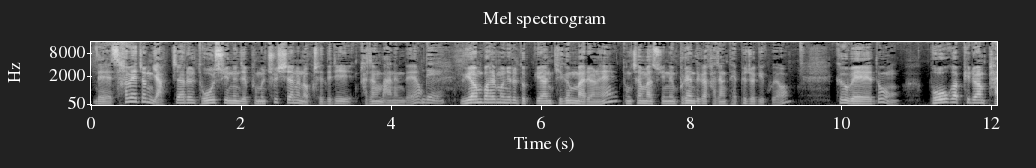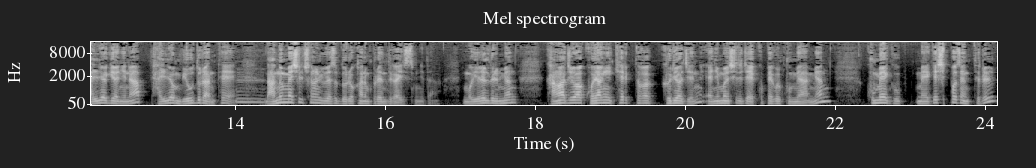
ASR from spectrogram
네, 사회적 약자를 도울 수 있는 제품을 출시하는 업체들이 가장 많은데요. 네. 위안부 할머니를 돕기 위한 기금 마련에 동참할 수 있는 브랜드가 가장 대표적이고요. 그 외에도 보호가 필요한 반려견이나 반려묘들한테 음. 나눔의 실천을 위해서 노력하는 브랜드가 있습니다. 뭐 예를 들면 강아지와 고양이 캐릭터가 그려진 애니멀 시리즈 에코백을 구매하면 구매 금액의 10%를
